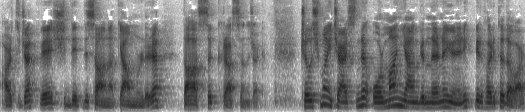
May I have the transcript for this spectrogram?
artacak ve şiddetli sağanak yağmurlara daha sık rastlanacak. Çalışma içerisinde orman yangınlarına yönelik bir harita da var.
